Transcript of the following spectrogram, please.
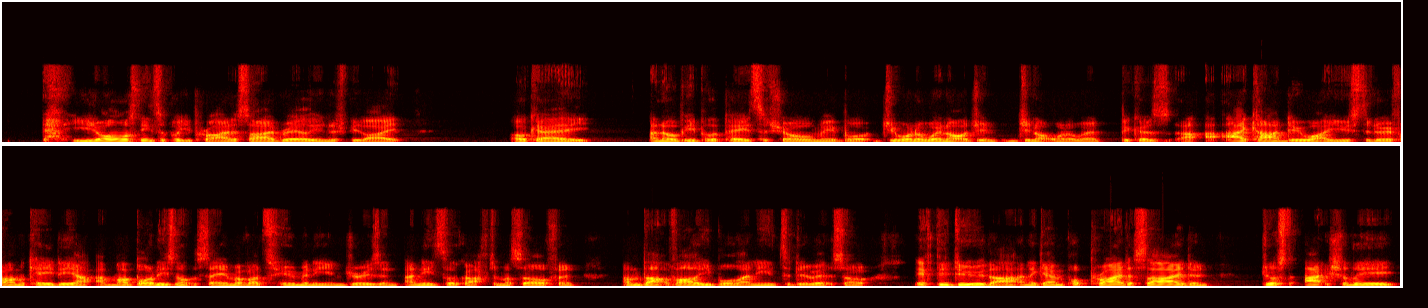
you almost need to put your pride aside, really, and just be like, okay, I know people are paid to show me, but do you want to win or do you, do you not want to win? Because I, I, can't do what I used to do. If I'm a KD, I, my body's not the same. I've had too many injuries and I need to look after myself and I'm that valuable. I need to do it. So if they do that and again, put pride aside and just actually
